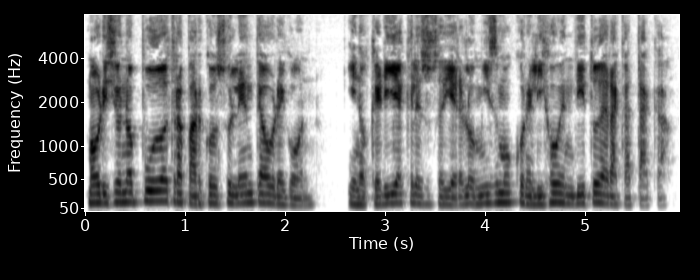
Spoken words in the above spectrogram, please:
Mauricio no pudo atrapar con su lente a Obregón, y no quería que le sucediera lo mismo con el hijo bendito de Aracataca.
